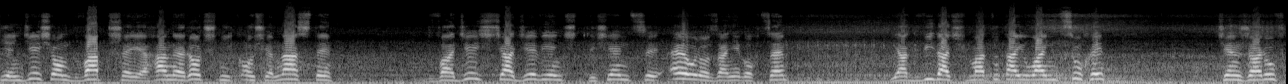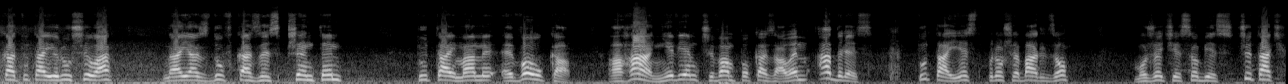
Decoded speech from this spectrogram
52 przejechane, rocznik 18, 29 tysięcy euro za niego chcę. Jak widać ma tutaj łańcuchy, ciężarówka tutaj ruszyła, najazdówka ze sprzętem. Tutaj mamy Ewołka. Aha, nie wiem czy Wam pokazałem adres. Tutaj jest, proszę bardzo, możecie sobie sczytać,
